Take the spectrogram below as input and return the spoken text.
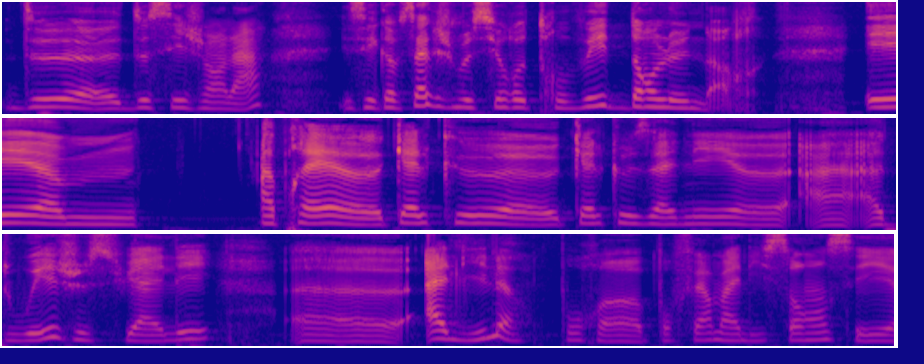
de, de ces gens-là. Et c'est comme ça que je me suis retrouvée dans le Nord. Et après euh, quelques, euh, quelques années euh, à, Douai, je suis allée à Lille pour, pour faire ma licence et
